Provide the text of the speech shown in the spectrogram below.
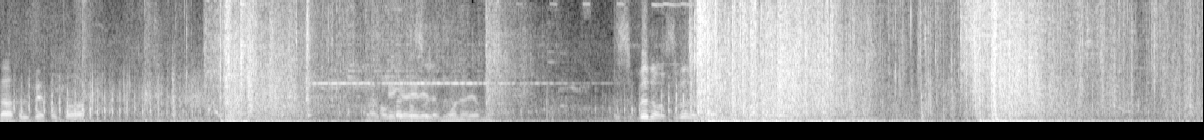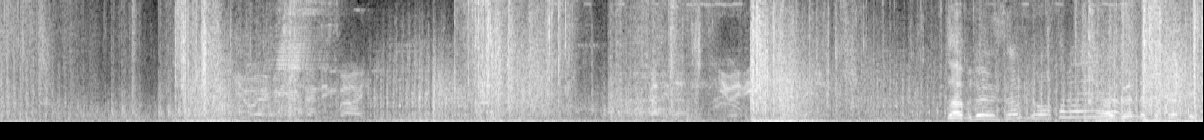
داخل البيت الظاهر. ما في أصير. يلمونه يلمونه زبنهم زبنهم. UAV زابنين زابنين أقول لك. البيت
